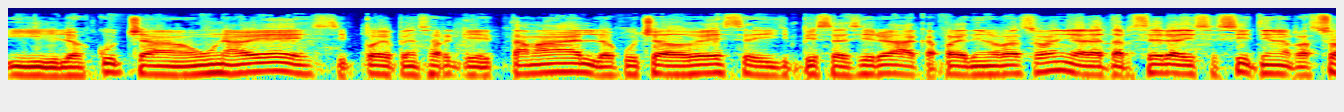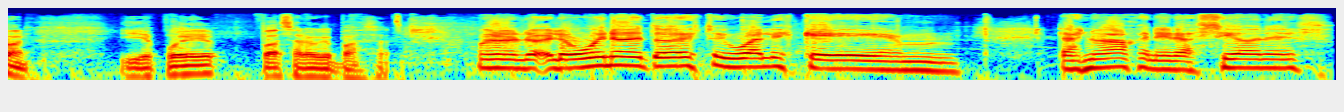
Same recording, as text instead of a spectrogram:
y lo escucha una vez y puede pensar que está mal, lo escucha dos veces y empieza a decir, ah, capaz que tiene razón y a la tercera dice, sí, tiene razón. Y después pasa lo que pasa. Bueno, lo, lo bueno de todo esto igual es que mm, las nuevas generaciones,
